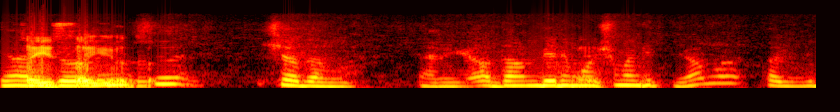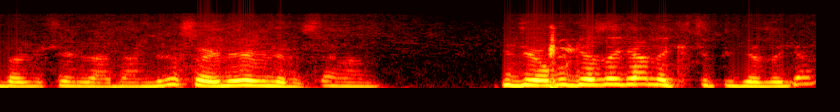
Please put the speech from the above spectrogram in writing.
Yani Sayı sayıyordu. iş adamı. Yani adam benim evet. hoşuma gitmiyor ama tabii bu da bir şeylerden biri söyleyebiliriz hemen. Gidiyor bu gezegen de küçük bir gezegen.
